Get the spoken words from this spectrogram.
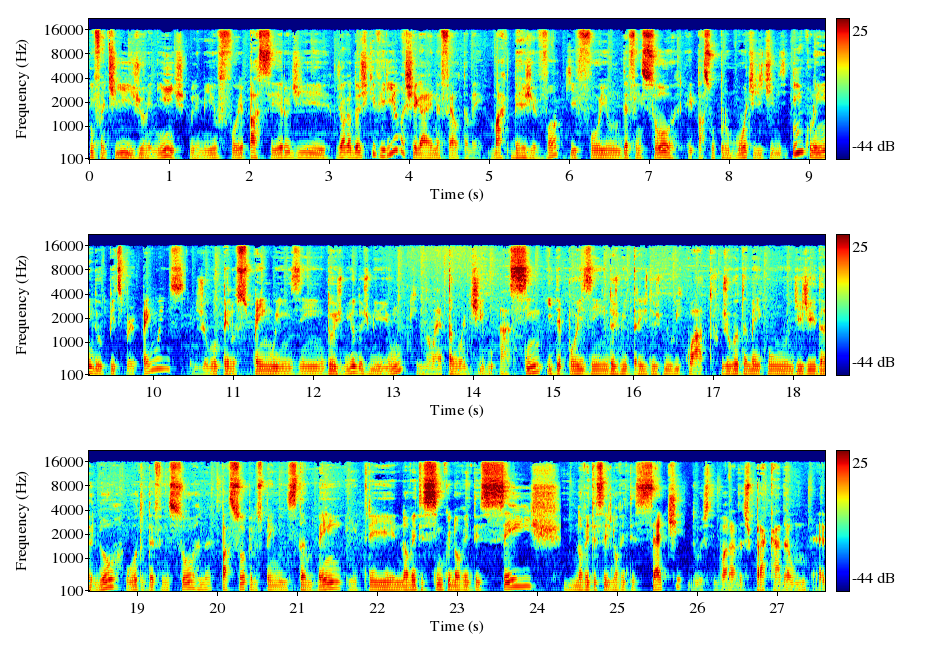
infantis, juvenis, o Lemieux foi parceiro de jogadores que viriam a chegar à NFL também. Marc Bergevin, que foi um defensor e passou por um monte de times, incluindo o Pittsburgh Penguins. Ele jogou pelos Penguins em 2000, 2001, que não é tão antigo assim, e depois em 2003, 2004. Jogou também com Didier Danot, outro defensor, né? Passou pelos Penguins também entre 95 e 96, 96 e 97, duas temporadas para cada um. É,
